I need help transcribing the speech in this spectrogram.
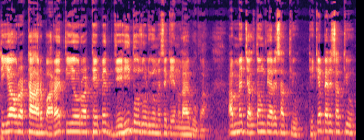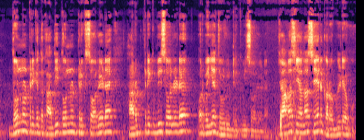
तिया और अट्ठा हर पा रहा है तिया और अट्ठे पे यही दो जोड़ियों में से गेम लाइव होगा। अब मैं चलता हूँ प्यारे साथियों ठीक है प्यारे साथियों? दोनों ट्रिक दिखा दी दोनों ट्रिक सॉलिड है हर ट्रिक भी सॉलिड है और भैया जोड़ी ट्रिक भी सॉलिड है। ज़्यादा से ज़्यादा शेयर करो वीडियो को।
